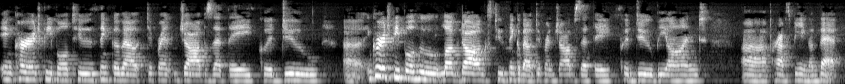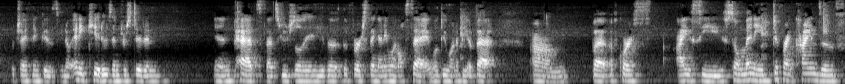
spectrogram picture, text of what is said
encourage people to think about different jobs that they could do. Uh, encourage people who love dogs to think about different jobs that they could do beyond uh, perhaps being a vet which I think is, you know, any kid who's interested in in pets, that's usually the, the first thing anyone will say. Well, do you want to be a vet? Um, but of course, I see so many different kinds of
